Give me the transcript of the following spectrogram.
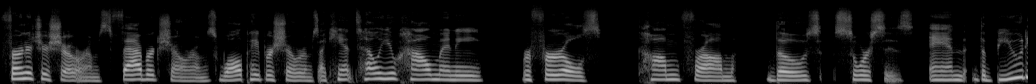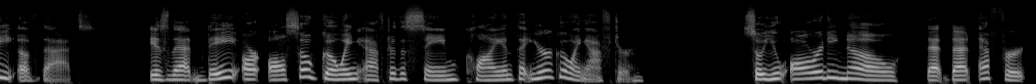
Furniture showrooms, fabric showrooms, wallpaper showrooms. I can't tell you how many referrals come from those sources. And the beauty of that is that they are also going after the same client that you're going after. So you already know that that effort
